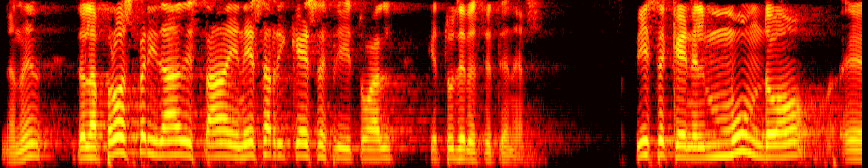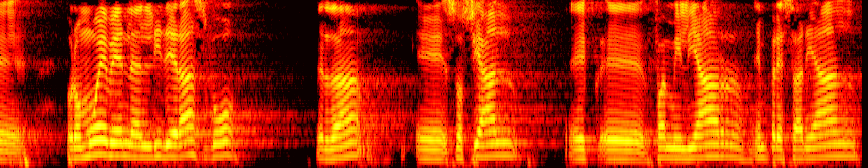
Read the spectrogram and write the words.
Entonces la prosperidad está en esa riqueza espiritual que tú debes de tener. Dice que en el mundo eh, promueven el liderazgo, ¿verdad? eh, social, eh, familiar, empresarial.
